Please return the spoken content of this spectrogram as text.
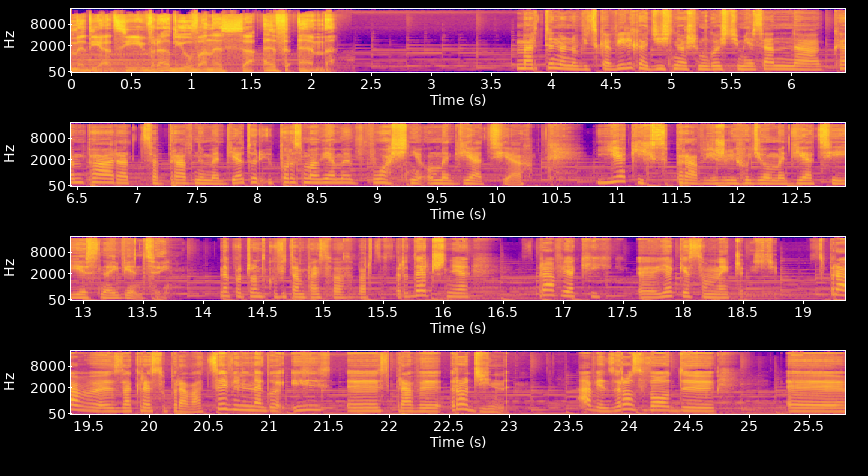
mediacji w Radiu Vanessa FM. Martyna Nowicka-Wilka, dziś naszym gościem jest Anna Kępa, radca prawny mediator i porozmawiamy właśnie o mediacjach. Jakich spraw, jeżeli chodzi o mediację, jest najwięcej? Na początku witam Państwa bardzo serdecznie. Spraw, jakich, e, jakie są najczęściej? Sprawy z zakresu prawa cywilnego i e, sprawy rodzinne, a więc rozwody, e,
